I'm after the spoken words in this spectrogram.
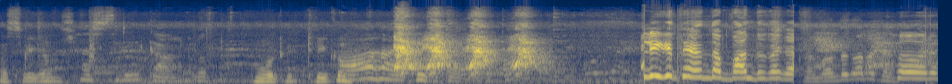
ਕਾਲ ਸਸਰੀ ਅਕਾਲ। ਹੋ ਠੀਕ ਠੀਕ ਹੋ? ਹਾਂ ਹਾਂ ਠੀਕ ਠਾਕ। ਲਈ ਕਿੱਥੇ ਹੁੰਦਾ? ਬੰਦ ਤਾਂ ਕਰ। ਬੰਦ ਕਰ ਰੱਖਿਆ। ਹੋਰ।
